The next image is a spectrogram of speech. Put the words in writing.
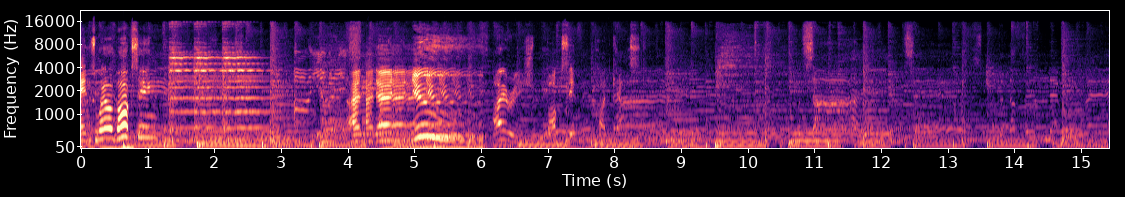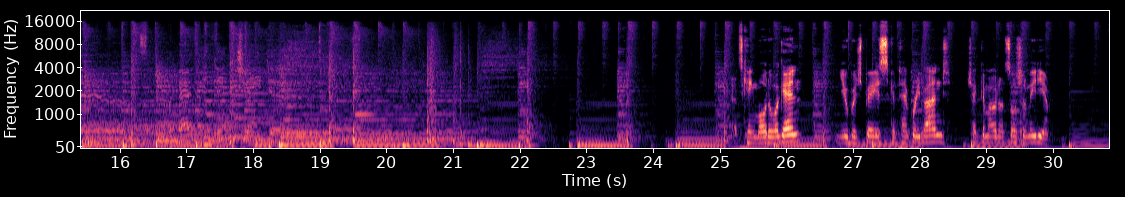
Enswell Boxing and a new Irish boxing podcast. That's King Moto again, Newbridge based contemporary band. Check them out on social media.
